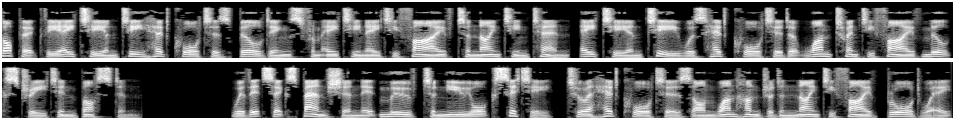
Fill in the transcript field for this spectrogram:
The AT&T headquarters buildings From 1885 to 1910, AT&T was headquartered at 125 Milk Street in Boston. With its expansion it moved to New York City, to a headquarters on 195 Broadway,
